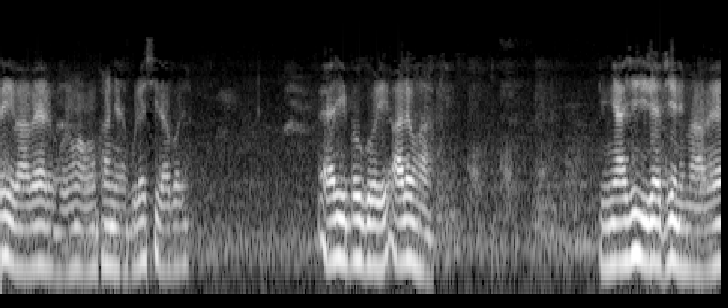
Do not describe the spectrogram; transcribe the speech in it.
သိပါပဲလို့ဘုရားဝန်ခံကြအခုလည်းရှိတာပေါ့လေအဲဒီပုဂ္ဂိုလ်တွေအားလုံးဟာပညာရှိကြီးတဲ့ဖြစ်နေမှာပဲ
